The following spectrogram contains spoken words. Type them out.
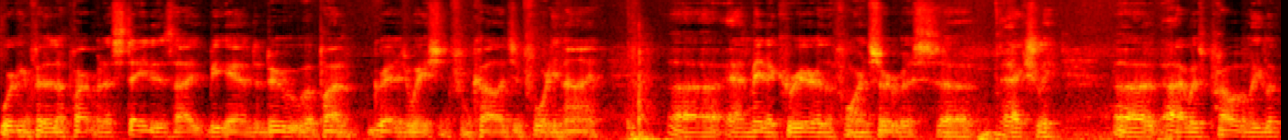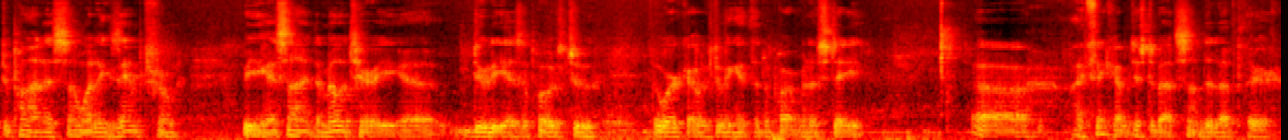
working for the Department of State as I began to do upon graduation from college in 49 uh, and made a career in the Foreign Service uh, actually. Uh, I was probably looked upon as somewhat exempt from being assigned to military uh, duty as opposed to the work I was doing at the Department of State. Uh, I think I've just about summed it up there.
